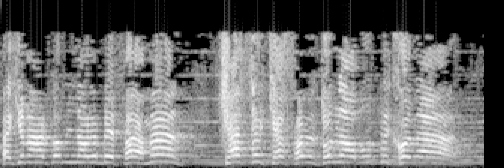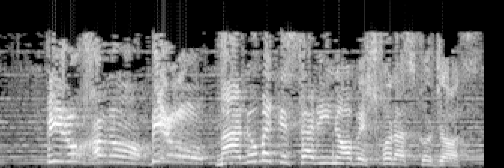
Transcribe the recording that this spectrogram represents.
اگه مردم اینا رو بفهمن کس و کسانتون نابود می‌کنن. بیرون خانم بیرون. معلومه که سر این آبشخور از کجاست.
